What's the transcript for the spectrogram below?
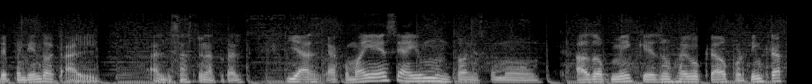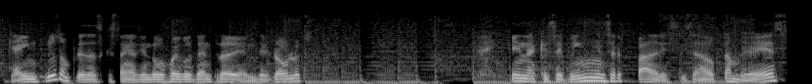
dependiendo al, desastre natural. Y a, como hay ese, hay un montón, es como Adopt Me, que es un juego creado por Teamcraft, que hay incluso empresas que están haciendo juegos dentro de, de Roblox, en la que se ven ser padres y se adoptan bebés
